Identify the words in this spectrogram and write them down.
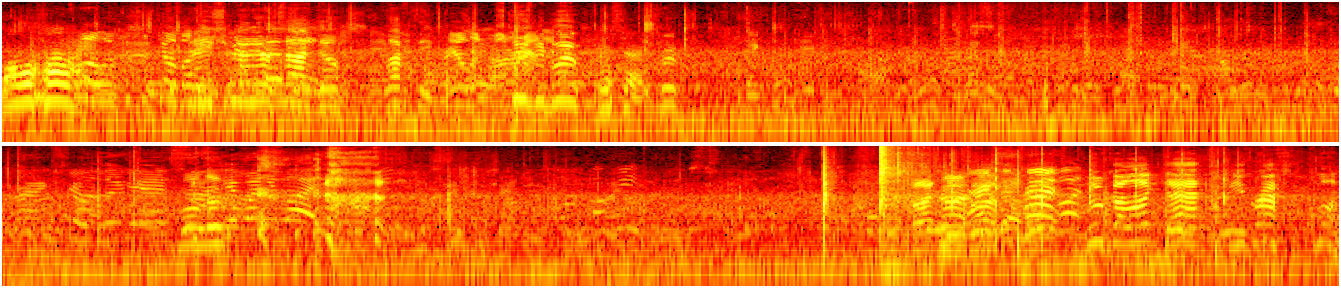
Ball high. Come on, Lucas. Let's go, Hey, you should be on the other side, Dill. Lefty. Excuse me. Blue. Yes, sir. Get through. Come on, Luke. Cut, Luke. Luke, I like that. Be aggressive. Come on.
